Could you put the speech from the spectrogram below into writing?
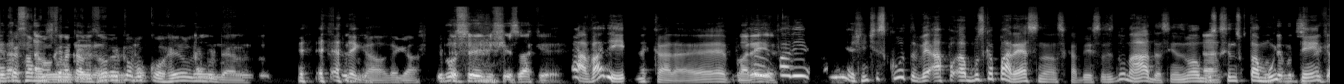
Eu com essa música na cabeça, toda que eu vou correr, eu lembro dela. legal, legal. E você, Nishizaki? Ah, varia, né, cara? É, varia? varia, varia. A gente escuta, a, a, música aparece nas cabeças do nada, assim, é uma é, música que você não escuta há muito tempo.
